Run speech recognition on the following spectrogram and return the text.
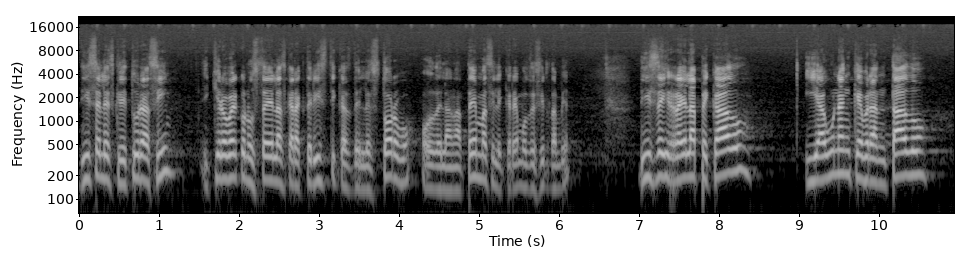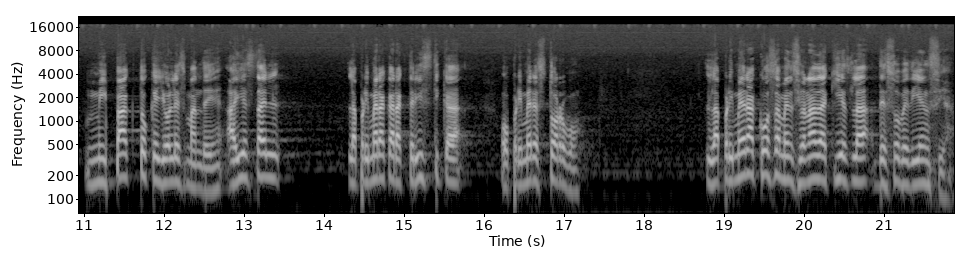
Dice la escritura así, y quiero ver con ustedes las características del estorbo o del anatema, si le queremos decir también. Dice, Israel ha pecado y aún han quebrantado mi pacto que yo les mandé. Ahí está la primera característica o primer estorbo. La primera cosa mencionada aquí es la desobediencia.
